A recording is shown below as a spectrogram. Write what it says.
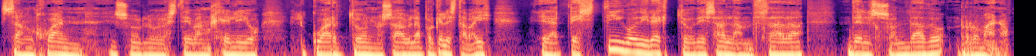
San Juan, solo este Evangelio el cuarto nos habla, porque él estaba ahí, era testigo directo de esa lanzada del soldado romano.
